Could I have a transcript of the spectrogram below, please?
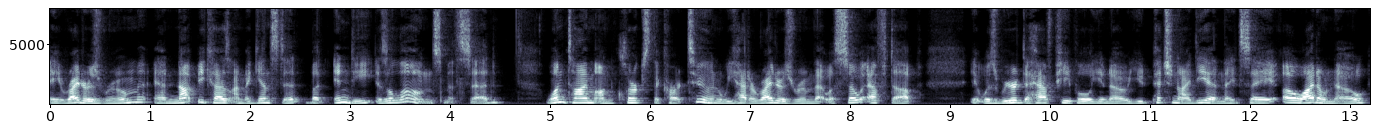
a writer's room, and not because I'm against it, but indie is alone, Smith said. One time on Clerks the cartoon, we had a writer's room that was so effed up, it was weird to have people, you know, you'd pitch an idea and they'd say, oh, I don't know.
